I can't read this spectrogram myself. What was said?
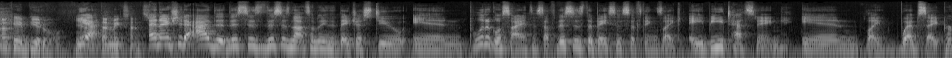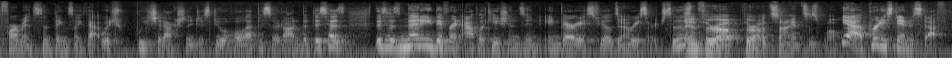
Okay, beautiful. Yeah, Yeah. that makes sense. And I should add that this is this is not something that they just do in political science and stuff. This is the basis of things like A/B testing in like website performance and things like that, which we should actually just do a whole episode on. But this has this has many different applications in, in various fields Yeah. of research. So this and throughout throughout science as well. yeah, pretty standard stuff.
